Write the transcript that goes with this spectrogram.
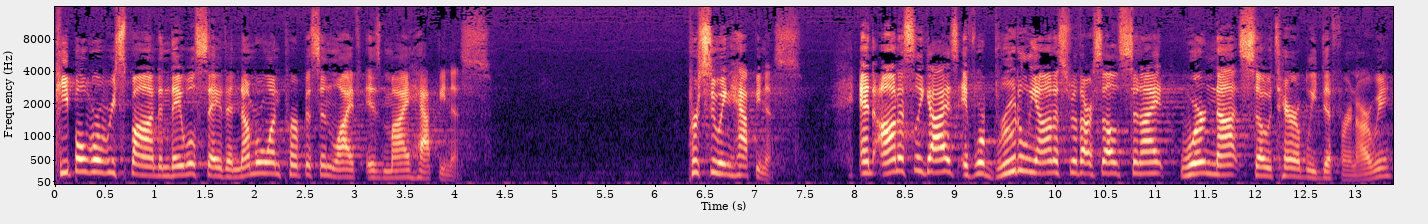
people will respond and they will say the number one purpose in life is my happiness pursuing happiness. And honestly, guys, if we're brutally honest with ourselves tonight, we're not so terribly different, are we?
